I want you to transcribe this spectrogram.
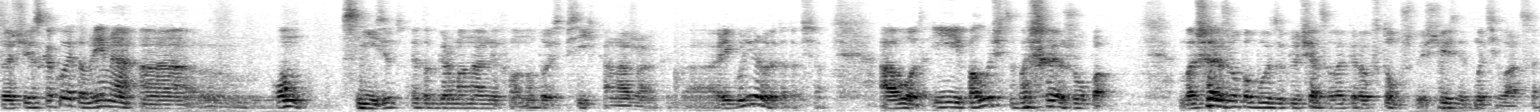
То есть через какое-то время а, он снизит этот гормональный фон, ну то есть психика, она же как бы регулирует это все. А вот, и получится большая жопа. Большая жопа будет заключаться, во-первых, в том, что исчезнет мотивация.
